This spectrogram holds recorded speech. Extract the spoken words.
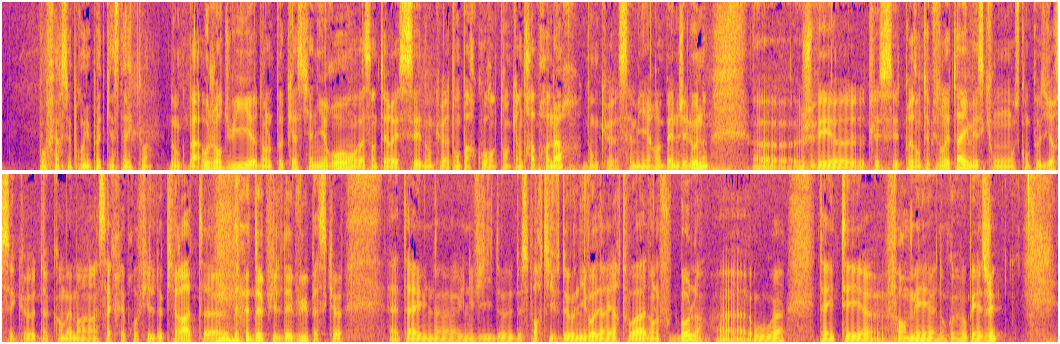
pour faire ce premier podcast avec toi. Donc bah, aujourd'hui euh, dans le podcast Yaniro, on va s'intéresser donc à ton parcours en tant qu'intrapreneur, donc euh, Samir Benjeloun. Euh, je vais euh, te laisser te présenter plus en détail, mais ce qu'on ce qu'on peut dire, c'est que tu as quand même un, sacré profil de pirate euh, de- depuis le début, parce que tu as une, euh, une vie de, sportif de haut niveau derrière toi dans le football, euh, où tu as été euh, formé euh, donc, au PSG.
